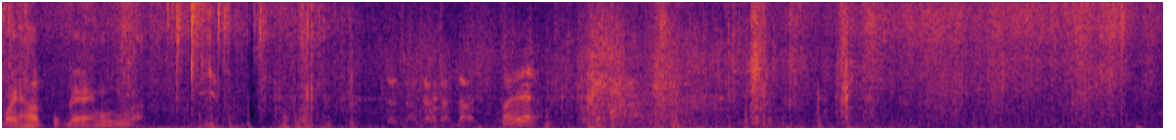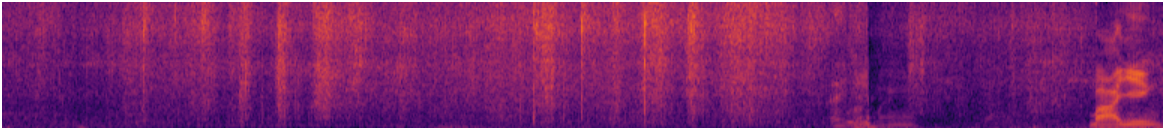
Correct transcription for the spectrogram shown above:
Bay hết một đàn luôn á té ba viên.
